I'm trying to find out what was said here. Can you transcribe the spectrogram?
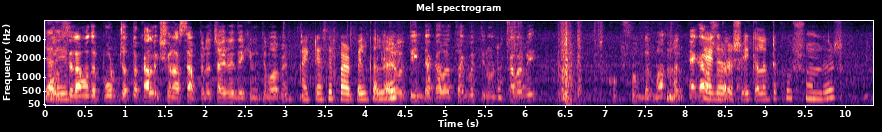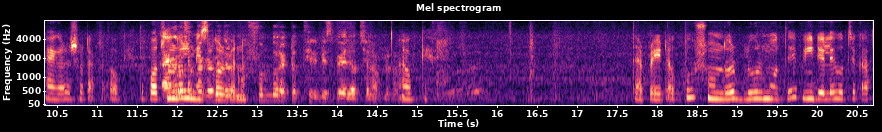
যাদের হোলসেল আমাদের পর্যাপ্ত কালেকশন আছে আপনারা চাইলে দেখে নিতে পারবেন। একটা আছে পার্পল কালার তিনটা কালার থাকবে তিনটা কালারই খুব সুন্দর মাত্র এগারোশো এগারোশো টাকা। এই কালারটা খুব সুন্দর। এগারোশো টাকা ওকে তো পছন্দ হলে মিস করবেন না। সুন্দর একটা থ্রি পিস পেয়ে যাচ্ছেন আপনারা। ওকে। তারপরে এটাও খুব সুন্দর ব্লুর মধ্যে মিডলে হচ্ছে কাজ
